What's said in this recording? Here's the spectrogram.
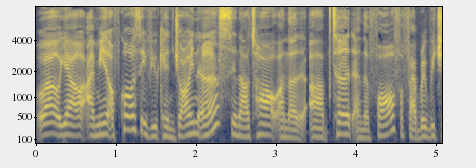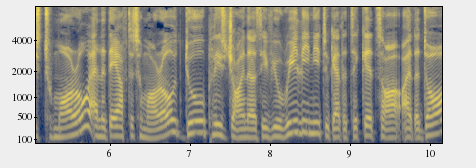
Well, yeah, I mean, of course, if you can join us in our talk on the uh, 3rd and the 4th of February, which is tomorrow and the day after tomorrow, do please join us. If you really need to get the tickets or at the door,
